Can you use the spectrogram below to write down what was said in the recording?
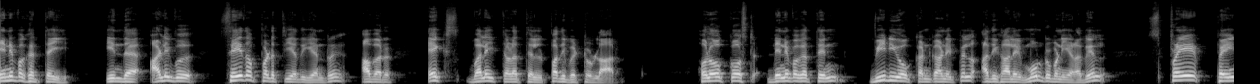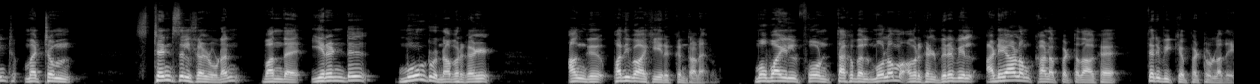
நினைவகத்தை இந்த அழிவு சேதப்படுத்தியது என்று அவர் எக்ஸ் வலைத்தளத்தில் பதிவிட்டுள்ளார். ஹொலோகோஸ்ட் நினைவகத்தின் வீடியோ கண்காணிப்பில் அதிகாலை மூன்று மணி அளவில் ஸ்ப்ரே பெயிண்ட் மற்றும் ஸ்டென்சில்களுடன் வந்த இரண்டு மூன்று நபர்கள் அங்கு பதிவாகி இருக்கின்றனர் மொபைல் போன் தகவல் மூலம் அவர்கள் விரைவில் அடையாளம் காணப்பட்டதாக தெரிவிக்கப்பட்டுள்ளது.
